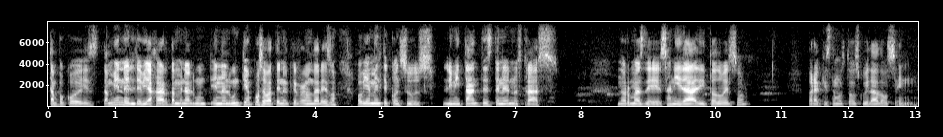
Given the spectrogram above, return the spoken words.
Tampoco es también el de viajar, también algún, en algún tiempo se va a tener que reanudar eso, obviamente con sus limitantes, tener nuestras normas de sanidad y todo eso, para que estemos todos cuidados en,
